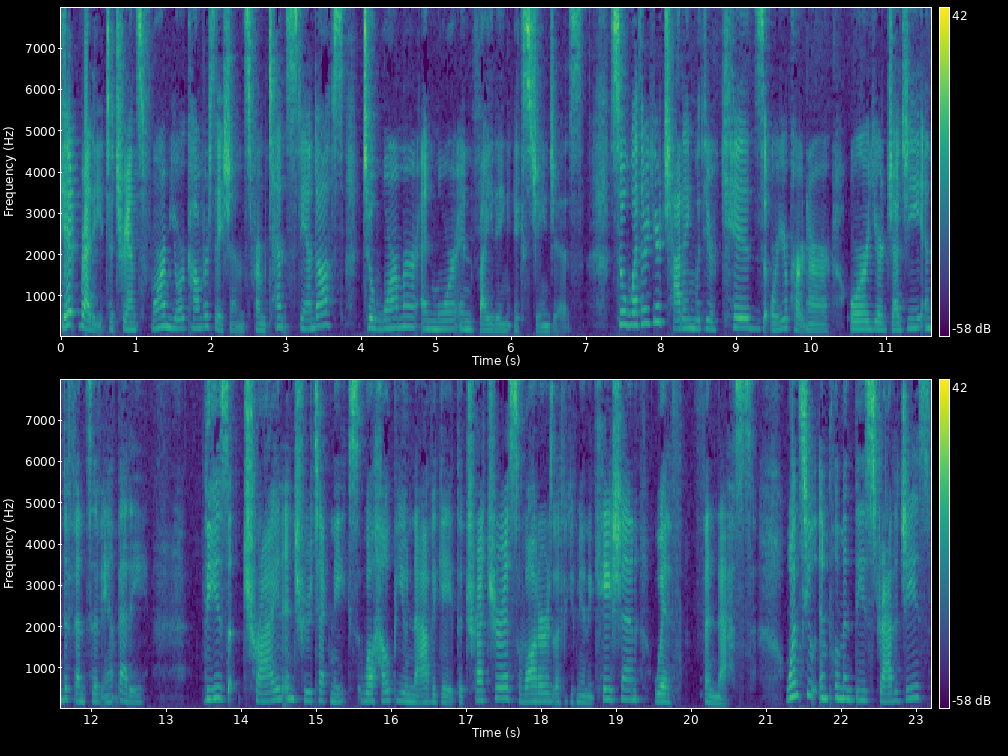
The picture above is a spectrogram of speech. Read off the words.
Get ready to transform your conversations from tense standoffs to warmer and more inviting exchanges. So, whether you're chatting with your kids or your partner, or your judgy and defensive Aunt Betty, these tried and true techniques will help you navigate the treacherous waters of communication with finesse. Once you implement these strategies,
